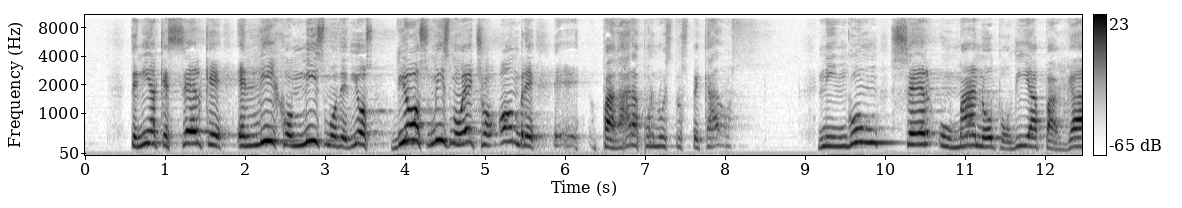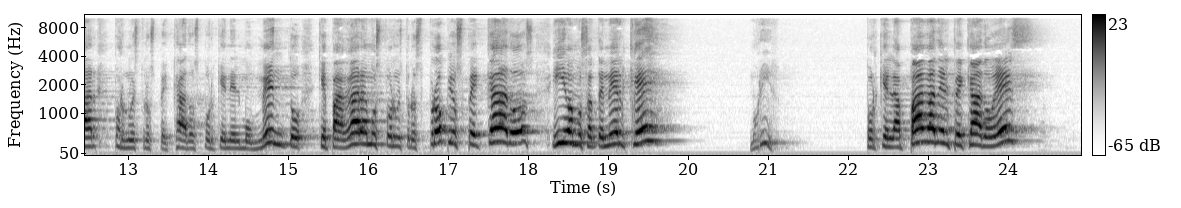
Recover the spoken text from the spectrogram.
Tenía que ser que el Hijo mismo de Dios, Dios mismo hecho hombre, eh, pagara por nuestros pecados. Ningún ser humano podía pagar por nuestros pecados, porque en el momento que pagáramos por nuestros propios pecados, íbamos a tener que morir. Porque la paga del pecado es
